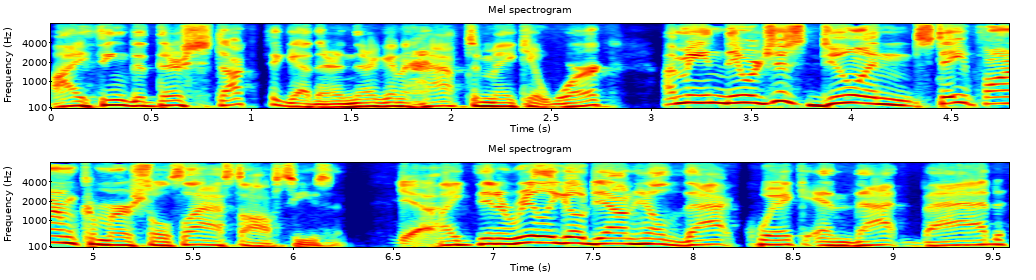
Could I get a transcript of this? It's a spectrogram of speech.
I think that they're stuck together and they're going to have to make it work. I mean, they were just doing State Farm commercials last offseason. Yeah. Like, did it really go downhill that quick and that bad?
